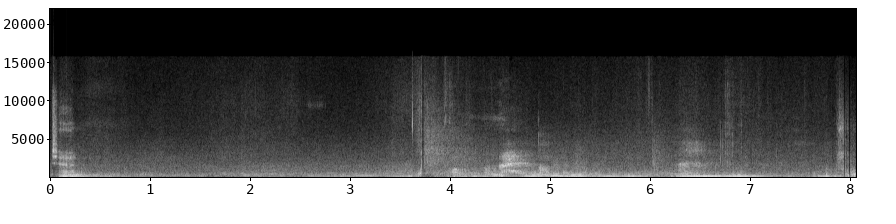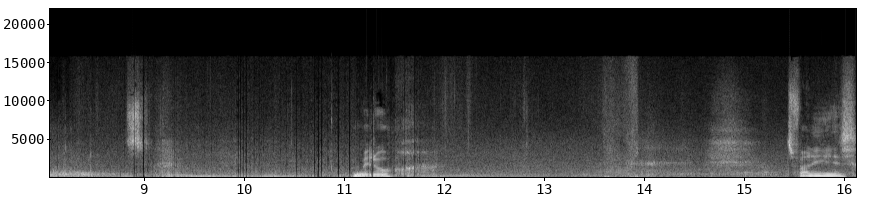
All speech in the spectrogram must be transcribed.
Turn. Middle. What's funny is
